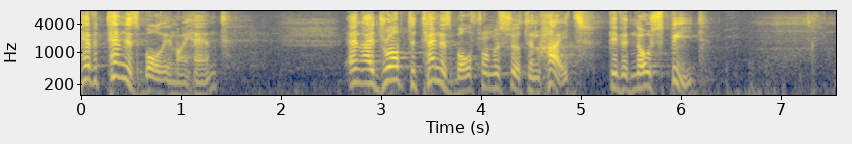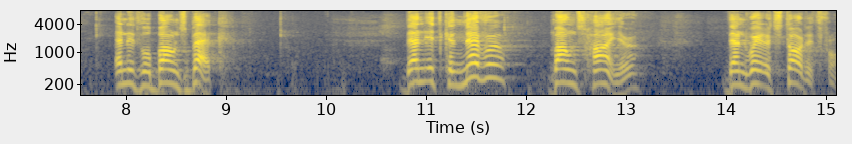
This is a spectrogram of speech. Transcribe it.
I have a tennis ball in my hand, and I drop the tennis ball from a certain height, give it no speed, and it will bounce back, then it can never bounce higher than where it started from.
